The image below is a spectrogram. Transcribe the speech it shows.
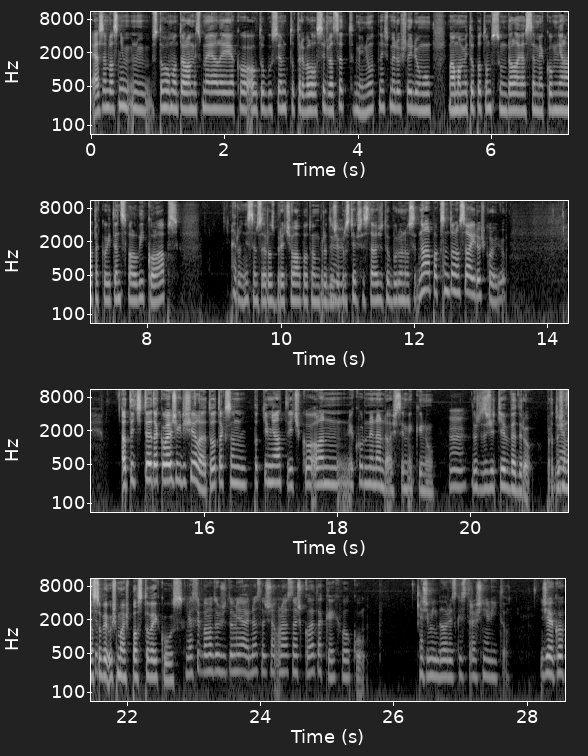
A já jsem vlastně mm, z toho motela, my jsme jeli jako autobusem, to trvalo asi 20 minut, než jsme došli domů. Máma mi to potom sundala, já jsem jako měla takový ten svalový kolaps. Hrozně jsem se rozbrečela potom, protože mm. prostě přestala, že to budu nosit. No a pak jsem to nosila i do školy, jo. A teď to je takové, že když je léto, tak jsem pod tím měla tričko, ale jako nenadáš si mikinu, hmm. protože tě je vedro, protože já na si... sobě už máš plastový kus. Já si pamatuju, že to měla jedna slečna u nás na škole taky chvilku. A že mi bylo vždycky strašně líto. Že jako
